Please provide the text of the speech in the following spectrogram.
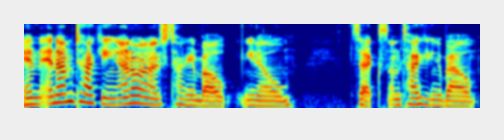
And and I'm talking I don't know, I'm just talking about, you know, sex. I'm talking about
